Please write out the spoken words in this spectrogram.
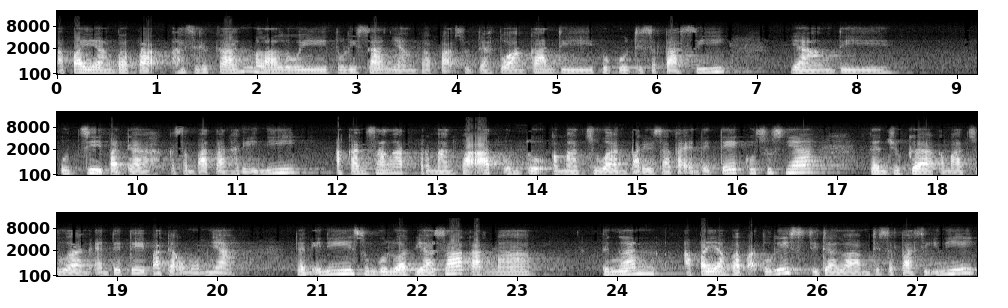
apa yang Bapak hasilkan melalui tulisan yang Bapak sudah tuangkan di buku disertasi yang diuji pada kesempatan hari ini akan sangat bermanfaat untuk kemajuan pariwisata NTT khususnya dan juga kemajuan NTT pada umumnya. Dan ini sungguh luar biasa karena dengan apa yang Bapak tulis di dalam disertasi ini,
